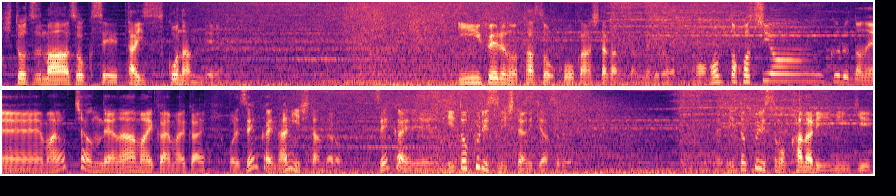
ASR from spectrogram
人妻属性大スコなんで。インフェルノタスを交換したかったんだけど、もうほんと星4来るとね、迷っちゃうんだよな、毎回毎回。俺前回何したんだろう？前回ね、ニトクリスにしたような気がする。ニトクリスもかなり人気。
